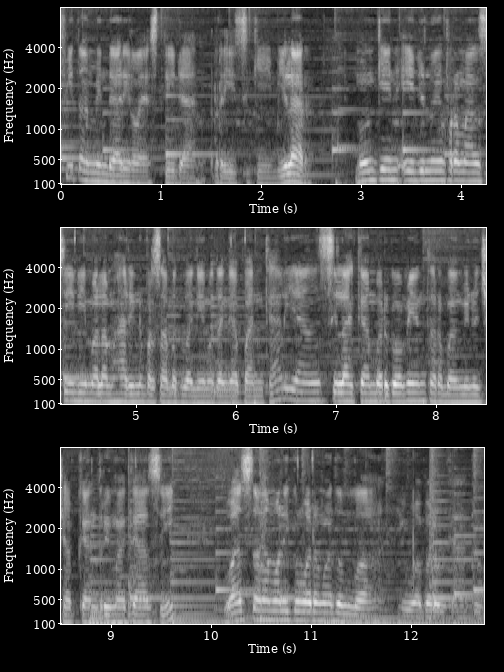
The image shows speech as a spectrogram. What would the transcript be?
vitamin dari Lesti dan Rizky Bilar. Mungkin ini informasi di malam hari ini persahabat bagaimana tanggapan kalian. Silahkan berkomentar, Bang Min ucapkan terima kasih. Wassalamualaikum warahmatullahi wabarakatuh.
